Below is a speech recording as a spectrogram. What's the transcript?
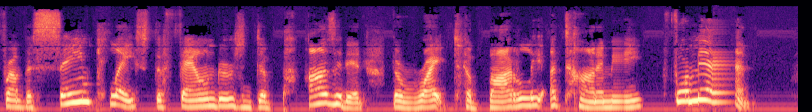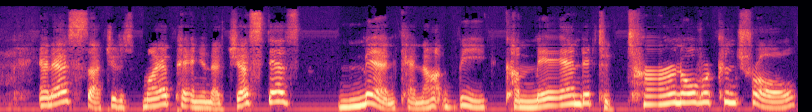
from the same place the founders deposited the right to bodily autonomy for men. And as such, it is my opinion that just as men cannot be commanded to turn over control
